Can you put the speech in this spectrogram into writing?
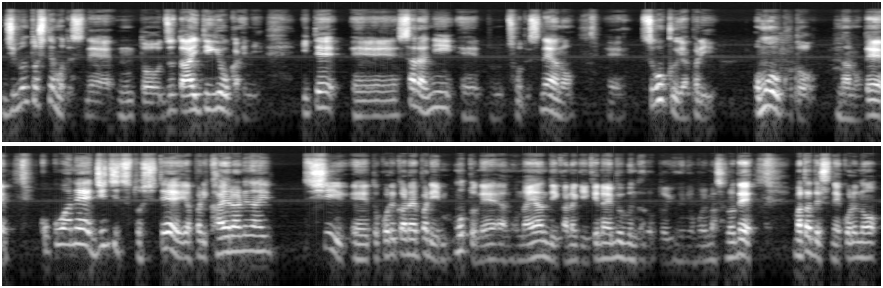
自分としてもですね、うんと、ずっと IT 業界にいて、えー、さらに、えーと、そうですね、あの、えー、すごくやっぱり思うことなので、ここはね、事実としてやっぱり変えられないし、えー、とこれからやっぱりもっとね、あの悩んでいかなきゃいけない部分だろうというふうに思いますので、またですね、これの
